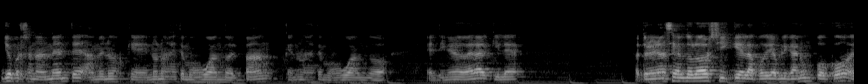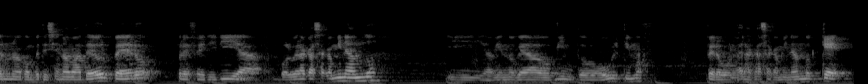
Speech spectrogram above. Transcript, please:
yo personalmente, a menos que no nos estemos jugando el pan, que no nos estemos jugando el dinero del alquiler, La tolerancia al dolor sí que la podría aplicar un poco en una competición amateur, pero preferiría volver a casa caminando y habiendo quedado quinto o último, pero volver a casa caminando que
